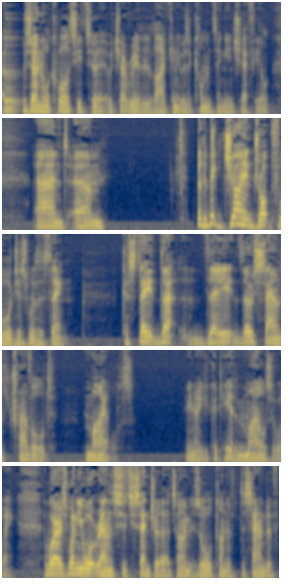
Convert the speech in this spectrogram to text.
ozonal quality to it which I really like, and it was a common thing in Sheffield. And um, but the big giant drop forges were the thing because they that they those sounds travelled miles. You know, you could hear them miles away. Whereas when you walk around the city centre at that time, it was all kind of the sound of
